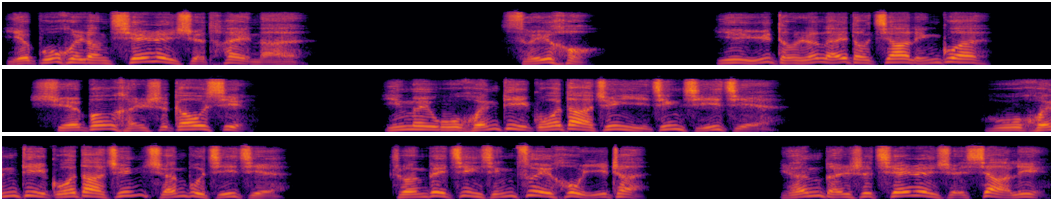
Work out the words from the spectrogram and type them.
也不会让千仞雪太难。随后，叶雨等人来到嘉陵关。雪崩很是高兴，因为武魂帝国大军已经集结。武魂帝国大军全部集结，准备进行最后一战。原本是千仞雪下令，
